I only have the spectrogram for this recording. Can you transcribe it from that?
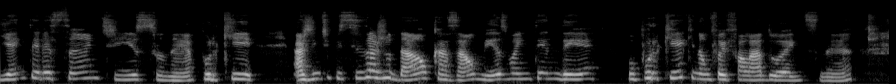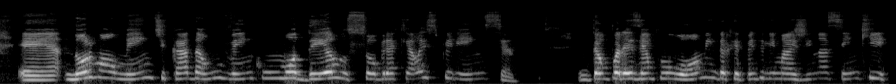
E é interessante isso, né? Porque a gente precisa ajudar o casal mesmo a entender o porquê que não foi falado antes, né? É, normalmente, cada um vem com um modelo sobre aquela experiência. Então, por exemplo, o homem, de repente, ele imagina assim que,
